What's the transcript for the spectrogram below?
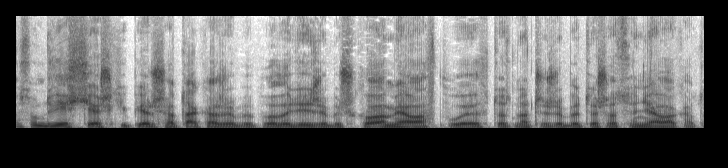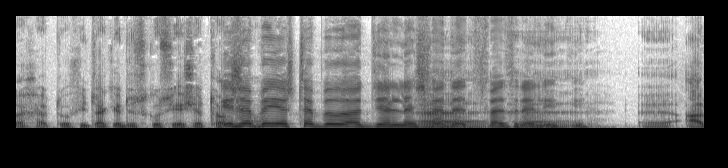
To są dwie ścieżki. Pierwsza taka, żeby powiedzieć, żeby szkoła miała wpływ, to znaczy, żeby też oceniała katechetów i takie dyskusje się toczą. I żeby jeszcze były oddzielne świadectwa z religii. E, A,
